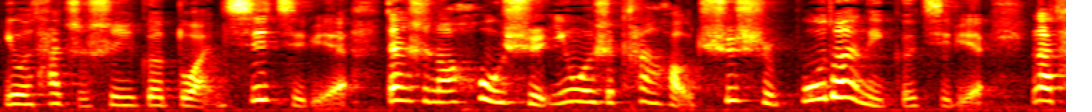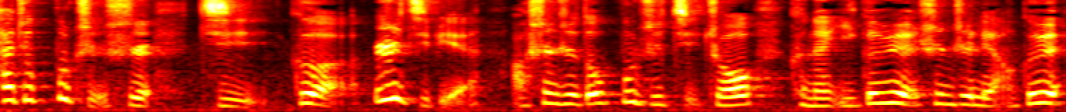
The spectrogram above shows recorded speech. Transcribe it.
因为它只是一个短期级别，但是呢，后续因为是看好趋势波段的一个级别，那它就不只是几个日级别啊，甚至都不止几周，可能一个月甚至两个月。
